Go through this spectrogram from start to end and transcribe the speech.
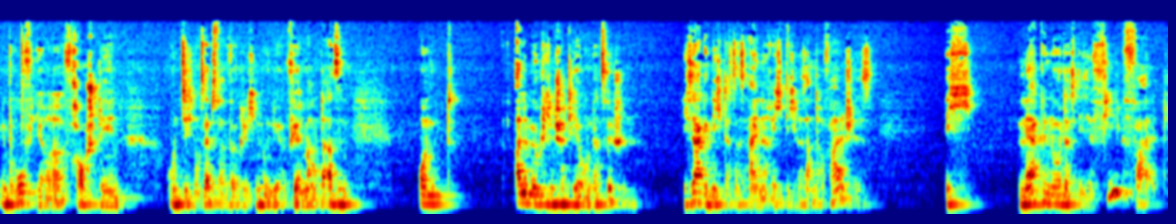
im Beruf ihrer Frau stehen und sich noch selbst verwirklichen und für ihren Mann da sind. Und alle möglichen Schattierungen dazwischen. Ich sage nicht, dass das eine richtig und das andere falsch ist. Ich merke nur, dass diese Vielfalt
